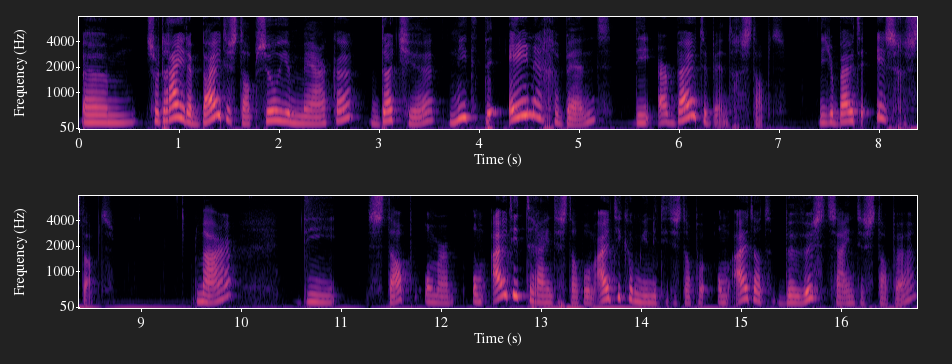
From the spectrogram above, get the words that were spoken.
um, zodra je er buiten stapt, zul je merken dat je niet de enige bent die er buiten bent gestapt, die er buiten is gestapt. Maar die stap om, er, om uit die trein te stappen, om uit die community te stappen, om uit dat bewustzijn te stappen,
